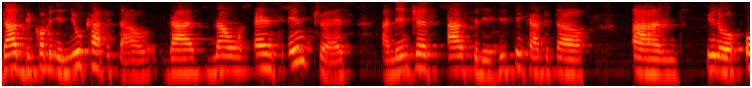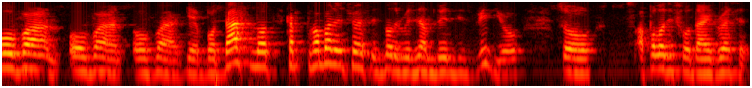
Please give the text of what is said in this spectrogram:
that becoming a new capital that now earns interest, and interest adds to the existing capital and you know over and over and over again. But that's not compound interest is not the reason i'm doing this video. So apologies for digressing.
